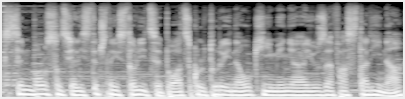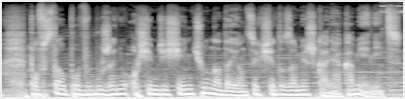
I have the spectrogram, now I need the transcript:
Symbol socjalistycznej stolicy, Pałac Kultury i Nauki imienia Józefa Stalina, powstał po wyburzeniu 80 nadających się do zamieszkania kamienic.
